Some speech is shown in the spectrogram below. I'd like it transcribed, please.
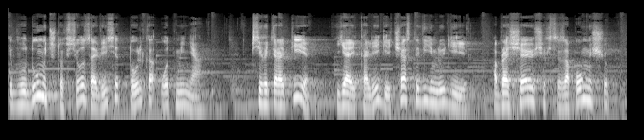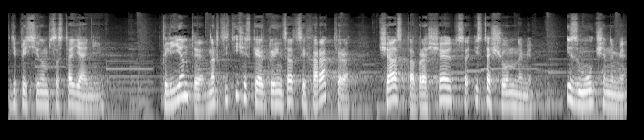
и буду думать, что все зависит только от меня. В психотерапии я и коллеги часто видим людей, обращающихся за помощью депрессивном состоянии. Клиенты нарциссической организации характера часто обращаются истощенными, измученными,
